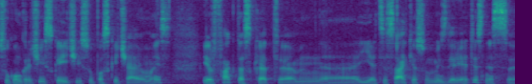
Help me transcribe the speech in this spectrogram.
su konkrečiais skaičiais, su paskaičiavimais. Ir faktas, kad jie atsisakė su mumis dėrėtis, nes e,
